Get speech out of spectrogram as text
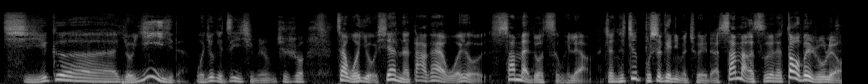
起一个有意义的，我就给自己起名，就是说，在我有限的大概我有三百多词汇量的，真的这不是给你们吹的，三百个词汇量倒背如流，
